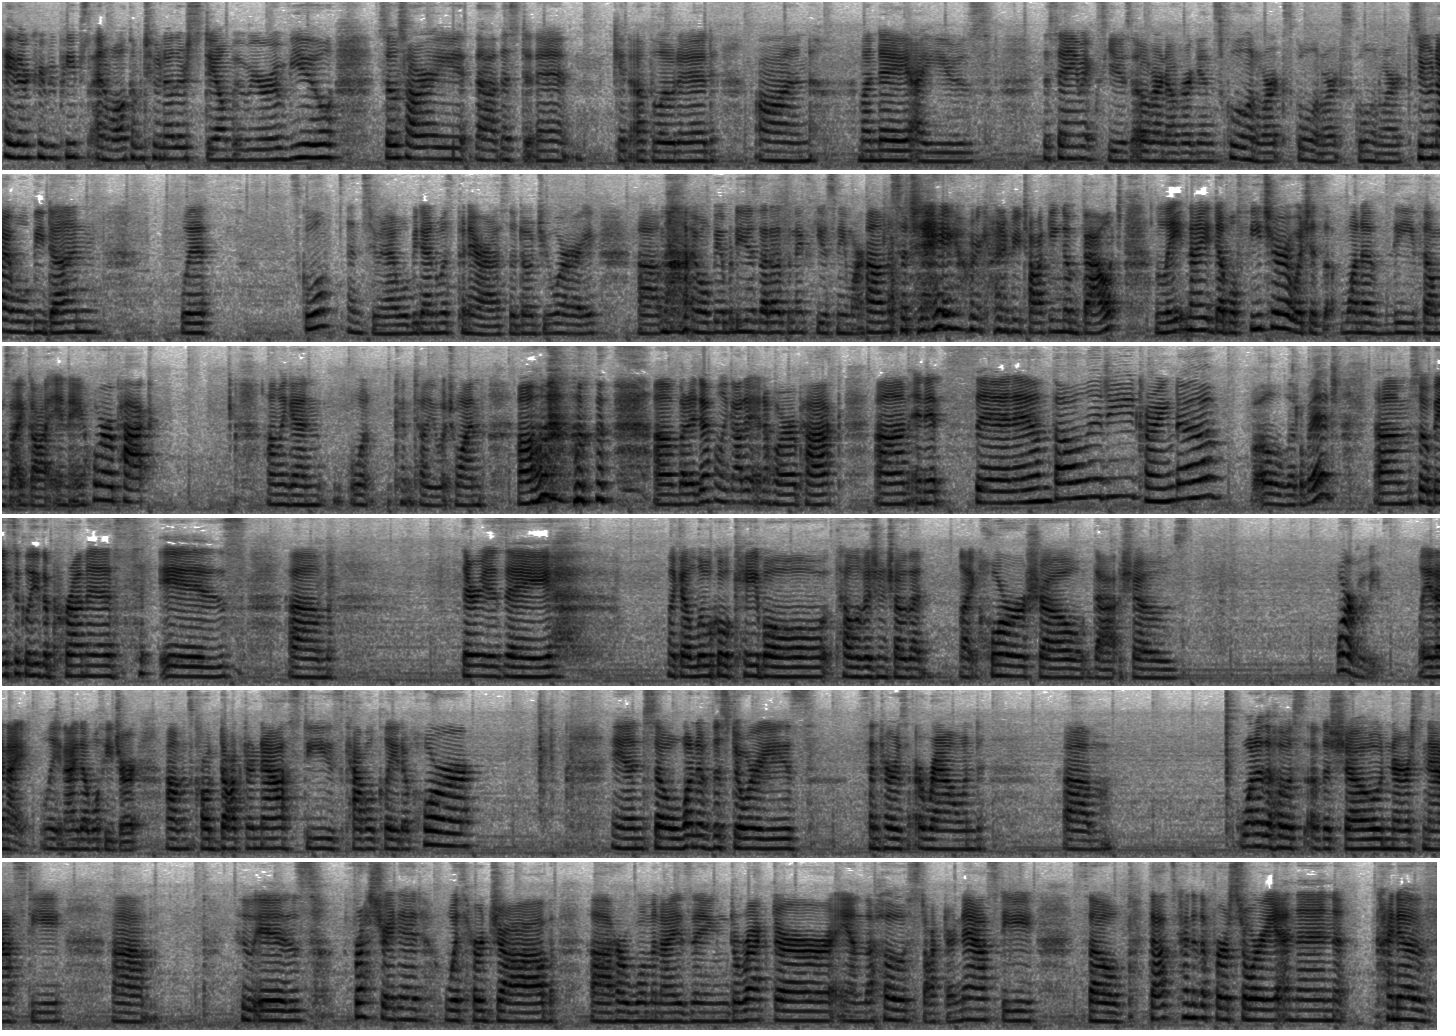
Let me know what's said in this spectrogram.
Hey there creepy peeps and welcome to another stale movie review. So sorry that this didn't get uploaded on Monday. I use the same excuse over and over again. School and work, school and work, school and work. Soon I will be done with school and soon I will be done with Panera so don't you worry. Um, I won't be able to use that as an excuse anymore. Um, so today we're going to be talking about Late Night Double Feature, which is one of the films I got in a horror pack. Um, again, what, couldn't tell you which one, um, um, but I definitely got it in a horror pack, um, and it's an anthology, kind of, a little bit. Um, so basically the premise is um, there is a like a local cable television show that like horror show that shows horror movies late at night, late night double feature. Um, it's called Dr. Nasty's Cavalcade of Horror. And so one of the stories centers around um, one of the hosts of the show, Nurse Nasty, um, who is frustrated with her job uh, her womanizing director and the host, Dr. Nasty. So that's kind of the first story. And then kind of,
